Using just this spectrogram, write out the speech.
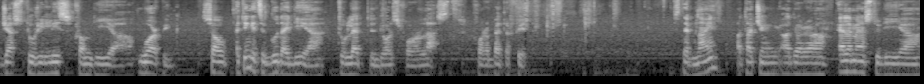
just to release from the uh, warping. So I think it's a good idea to let the doors for last for a better fit. Step 9 attaching other uh, elements to the uh,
